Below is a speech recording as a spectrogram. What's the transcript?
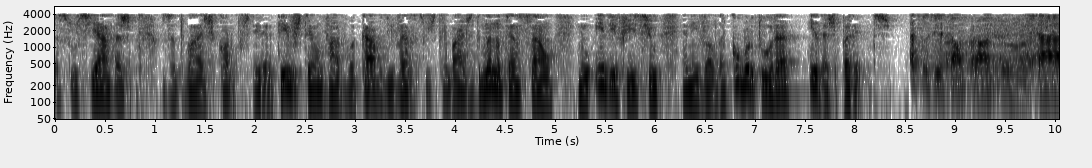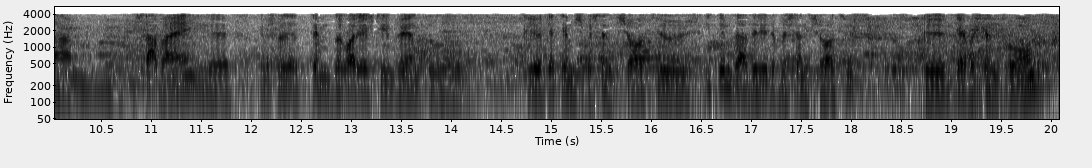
associadas. Os atuais corpos diretivos têm levado a cabo diversos trabalhos de manutenção no edifício a nível da cobertura e das paredes. A associação, pronto, está, está bem. Eh, temos, temos agora este evento que até temos bastantes sócios e temos a aderir a bastantes sócios, que, que é bastante bom.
